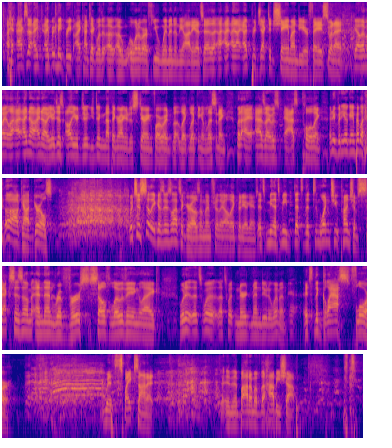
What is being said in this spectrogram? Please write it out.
I actually I, I made brief eye contact with a, a, one of our few women in the audience. I, I, I, I projected shame onto your face when I yeah when my I, I know I know you're just all you're doing you're doing nothing wrong. You're just staring forward, like looking and listening. But I as I was asked polling any video game people like oh god girls. Which is silly because there's lots of girls and I'm sure they all like video games. It's me. That's me. That's the t- one-two punch of sexism and then reverse self-loathing. Like, what? Is, that's what. That's what nerd men do to women. It's the glass floor with spikes on it in the bottom of the hobby shop.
